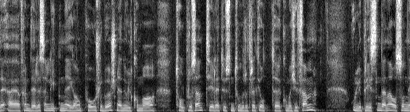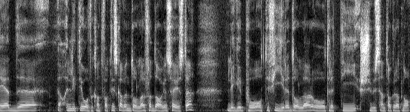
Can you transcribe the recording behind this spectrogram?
det er fremdeles en liten nedgang på Oslo Børs, ned 0,12% til 1238,25. Oljeprisen den er også ned eh, ja, litt i overkant faktisk av en dollar fra dagens høyeste. Ligger på 84 dollar og 37 cent akkurat nå.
